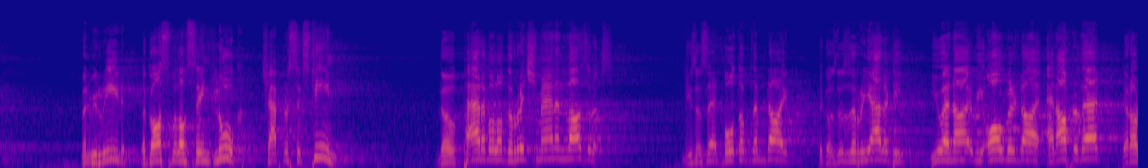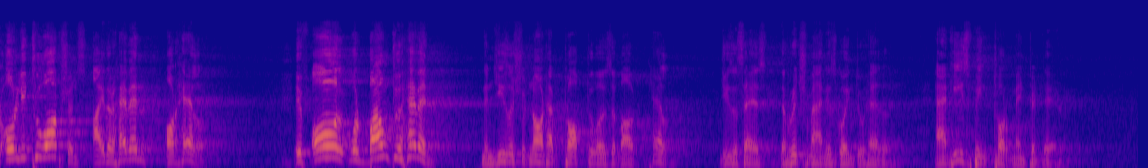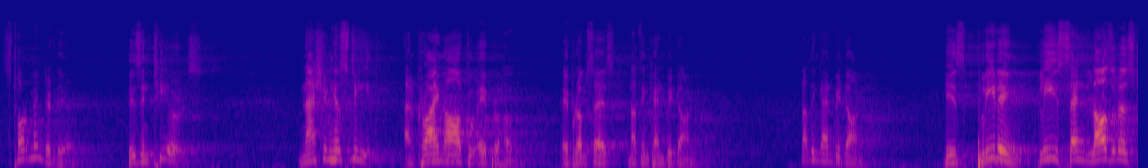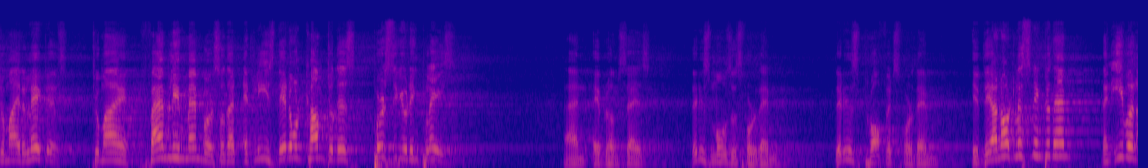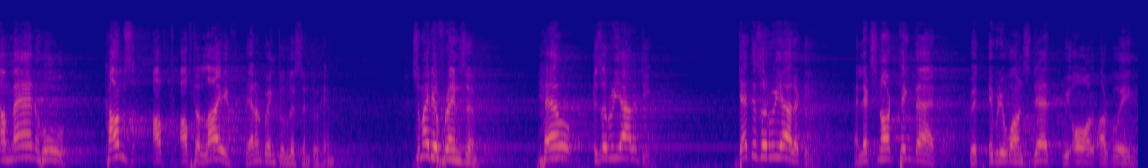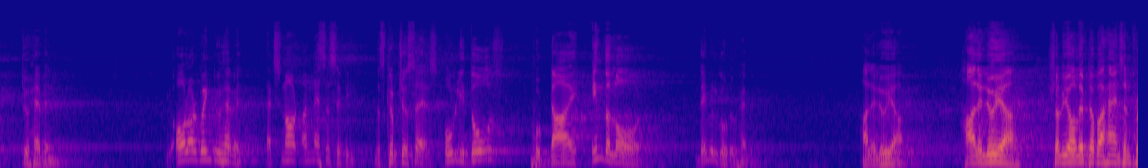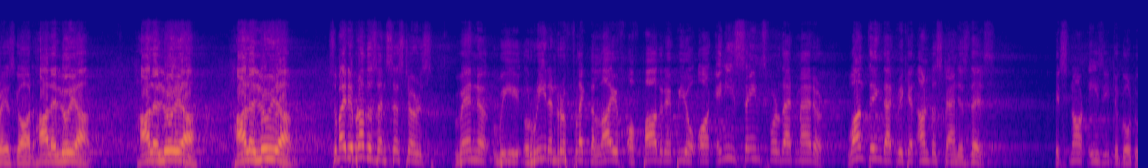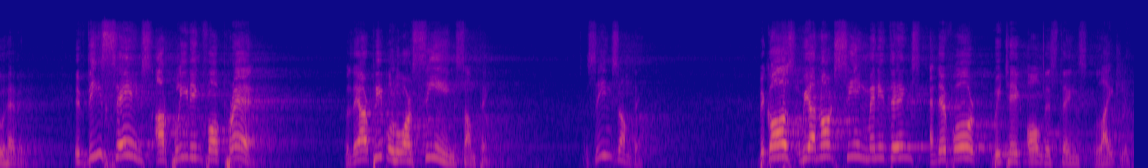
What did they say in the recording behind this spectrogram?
When we read the Gospel of St. Luke, chapter 16, the parable of the rich man and Lazarus, Jesus said both of them died because this is the reality. You and I, we all will die. And after that, there are only two options either heaven or hell. If all were bound to heaven, then Jesus should not have talked to us about hell. Jesus says the rich man is going to hell and he's being tormented there. He's tormented there. He's in tears, gnashing his teeth and crying out to Abraham. Abraham says, Nothing can be done. Nothing can be done. He's pleading, Please send Lazarus to my relatives, to my family members, so that at least they don't come to this persecuting place. And Abraham says, There is Moses for them, there is prophets for them. If they are not listening to them, then even a man who comes up after life, they are not going to listen to him. So, my dear friends, hell is a reality. Death is a reality. And let's not think that with everyone's death, we all are going to heaven. We all are going to heaven. That's not a necessity. The scripture says only those who die in the Lord, they will go to heaven. Hallelujah. Hallelujah. Shall we all lift up our hands and praise God? Hallelujah. Hallelujah. Hallelujah. So, my dear brothers and sisters, when we read and reflect the life of Padre Pio or any saints for that matter, one thing that we can understand is this it's not easy to go to heaven. If these saints are pleading for prayer, well, they are people who are seeing something. Seeing something. Because we are not seeing many things, and therefore we take all these things lightly.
